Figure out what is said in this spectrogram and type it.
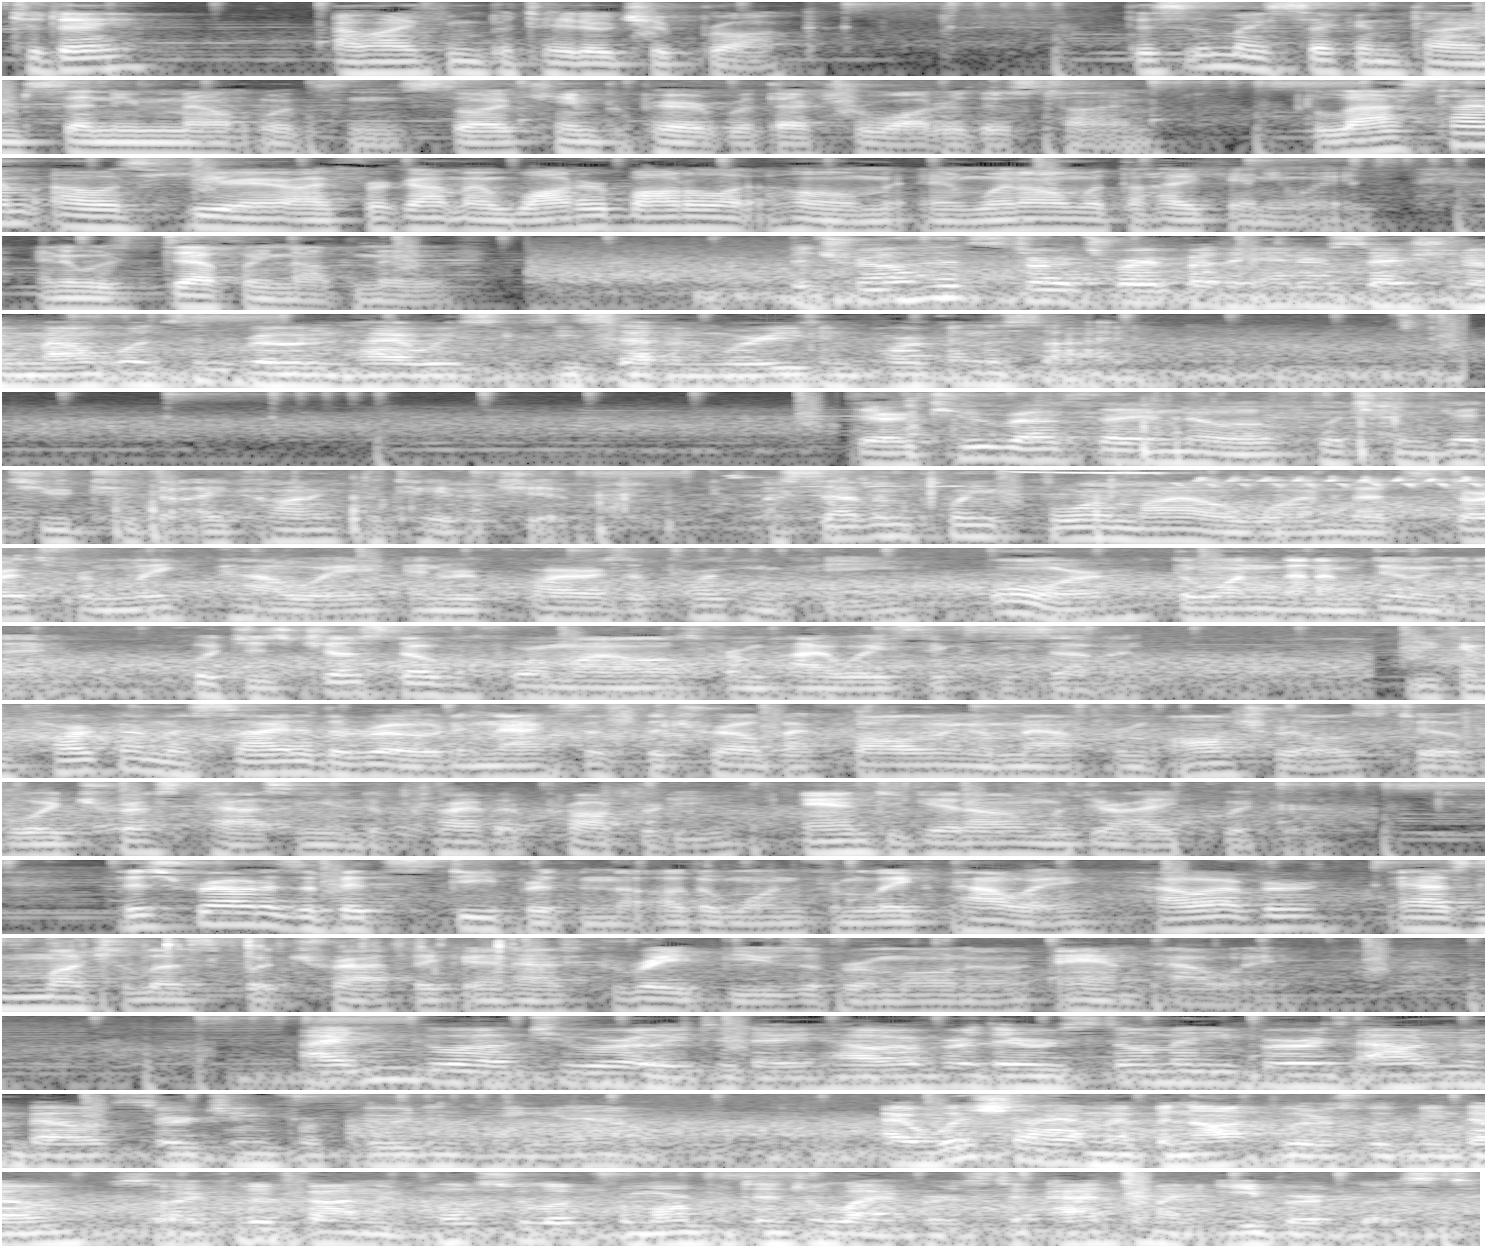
Today, I'm hiking Potato Chip Rock. This is my second time sending Mount Woodson, so I came prepared with extra water this time. The last time I was here, I forgot my water bottle at home and went on with the hike anyways, and it was definitely not the move. The trailhead starts right by the intersection of Mount Woodson Road and Highway 67 where you can park on the side. There are two routes that I know of which can get you to the iconic potato chip. A 7.4 mile one that starts from Lake Poway and requires a parking fee, or the one that I'm doing today, which is just over 4 miles from Highway 67. You can park on the side of the road and access the trail by following a map from AllTrails to avoid trespassing into private property and to get on with your hike quicker. This route is a bit steeper than the other one from Lake Poway, however, it has much less foot traffic and has great views of Ramona and Poway. I didn't go out too early today, however there were still many birds out and about searching for food and hanging out. I wish I had my binoculars with me though, so I could have gotten a closer look for more potential lifers to add to my eBird list.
